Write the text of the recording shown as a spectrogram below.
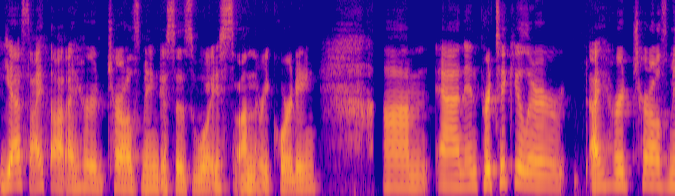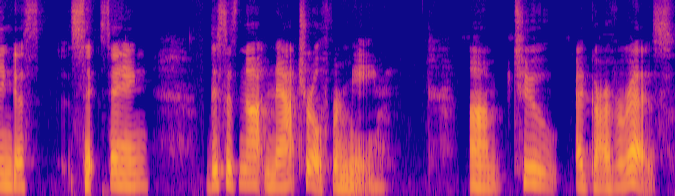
yes, I thought I heard Charles Mingus's voice on the recording, um, and in particular, I heard Charles Mingus saying, "This is not natural for me." Um, to Edgar Varese,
